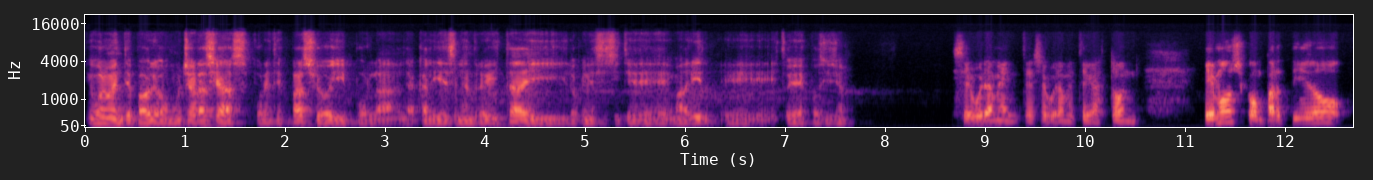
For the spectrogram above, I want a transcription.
Igualmente, Pablo, muchas gracias por este espacio y por la, calidez en la entrevista y lo que necesites desde Madrid, eh, estoy a disposición. Seguramente, seguramente, Gastón. Hemos compartido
